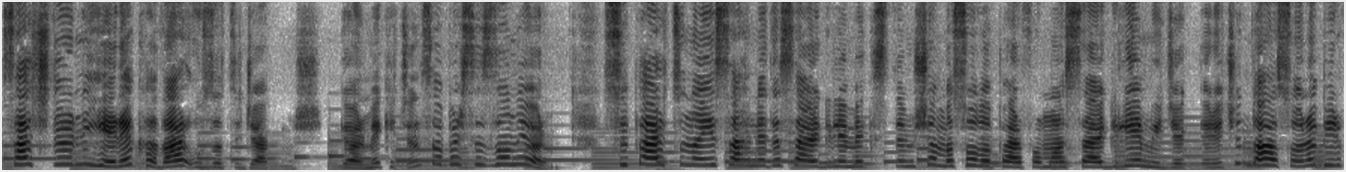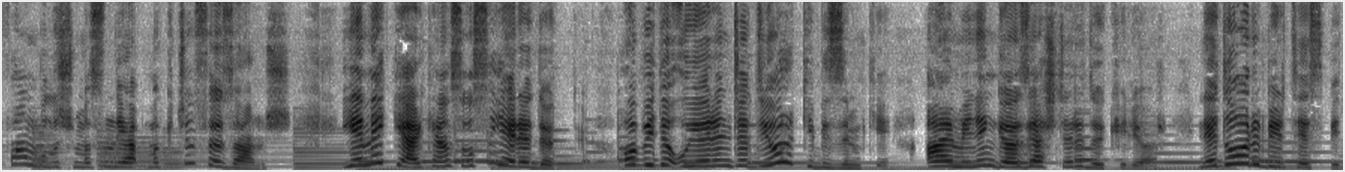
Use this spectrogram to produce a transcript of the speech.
Saçlarını yere kadar uzatacakmış. Görmek için sabırsızlanıyorum. Süper Tuna'yı sahnede sergilemek istemiş ama solo performans sergileyemeyecekleri için daha sonra bir fan buluşmasında yapmak için söz almış. Yemek yerken sosu yere döktü. Hobi de uyarınca diyor ki bizimki, Armin'in gözyaşları dökülüyor. Ne doğru bir tespit.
